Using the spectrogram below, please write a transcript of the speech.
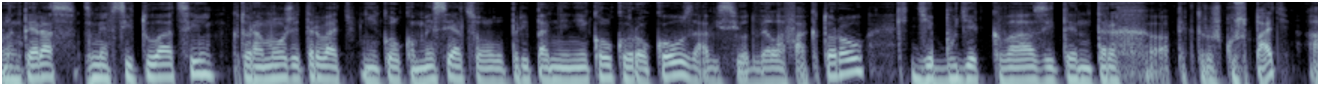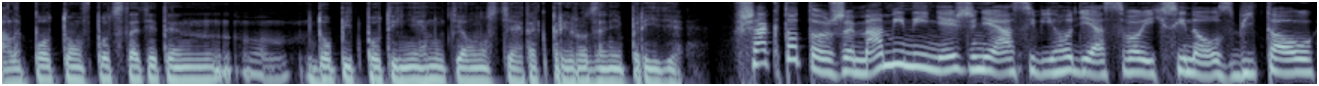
Len teraz sme v situácii, ktorá môže trvať niekoľko mesiacov alebo prípadne niekoľko rokov, závisí od veľa faktorov, kde bude kvázi ten trh tak trošku spať, ale potom v podstate ten dopyt po tých nehnuteľnostiach tak prirodzene príde. Však toto, že maminy nežne asi vyhodia svojich synov z bytov,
